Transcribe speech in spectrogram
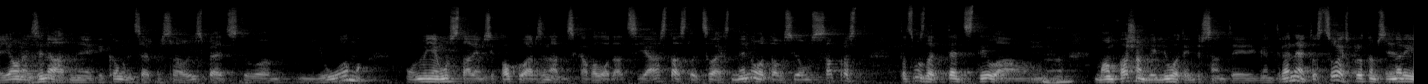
jaunie zinātnieki komunicē par savu izpētes to jomu. Un viņiem uzstādījums ir populāra zinātniskā valodā. Tas jāstāsta, lai cilvēks nenotavas jomas saprastu. Tas mazliet tādā stilā. Un, mm -hmm. Man pašam bija ļoti interesanti gan trenēt tos cilvēkus, protams, un arī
